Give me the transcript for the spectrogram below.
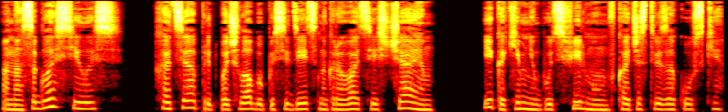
Она согласилась, хотя предпочла бы посидеть на кровати с чаем и каким-нибудь фильмом в качестве закуски.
